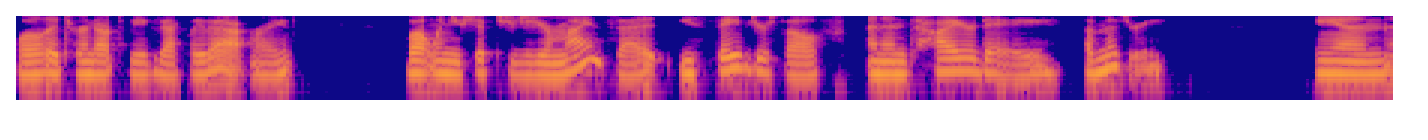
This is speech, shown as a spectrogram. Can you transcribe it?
well, it turned out to be exactly that, right? But when you shifted your mindset, you saved yourself an entire day of misery. And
